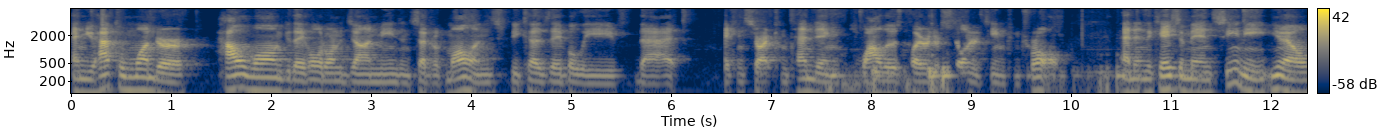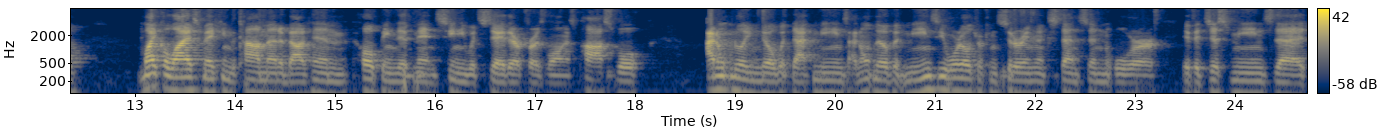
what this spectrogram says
And you have to wonder how long do they hold on to John Means and Cedric Mullins because they believe that they can start contending while those players are still under team control. And in the case of Mancini, you know, Michael Elias making the comment about him hoping that Mancini would stay there for as long as possible. I don't really know what that means. I don't know if it means the Orioles are considering an extension or if it just means that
